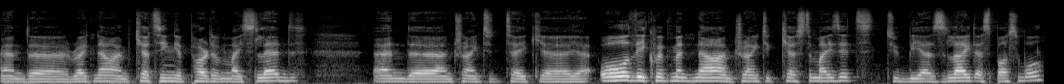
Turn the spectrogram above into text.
and uh, right now I'm cutting a part of my sled, and uh, I'm trying to take uh, yeah all the equipment now. I'm trying to customize it to be as light as possible,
